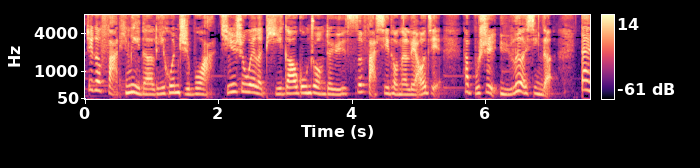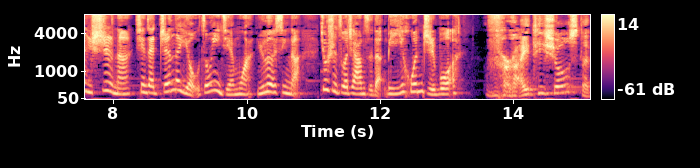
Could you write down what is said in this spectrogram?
这个法庭里的离婚直播啊，其实是为了提高公众对于司法系统的了解，它不是娱乐性的。但是呢，现在真的有综艺节目啊，娱乐性的就是做这样子的离婚直播。Variety shows that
